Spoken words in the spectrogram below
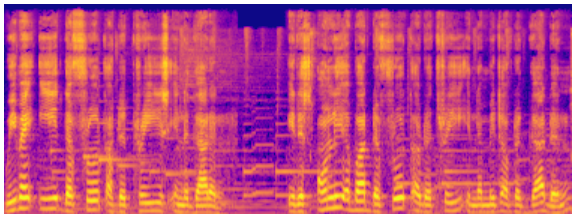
We may eat the fruit of the trees in the garden. It is only about the fruit of the tree in the middle of the garden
